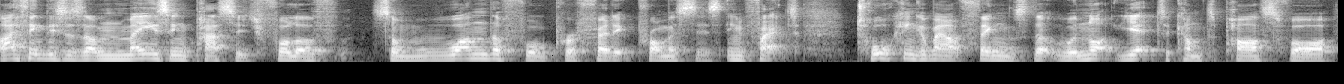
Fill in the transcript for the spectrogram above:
I think this is an amazing passage full of some wonderful prophetic promises. In fact, talking about things that were not yet to come to pass for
